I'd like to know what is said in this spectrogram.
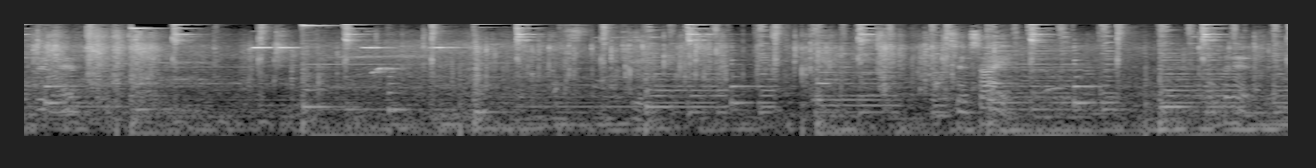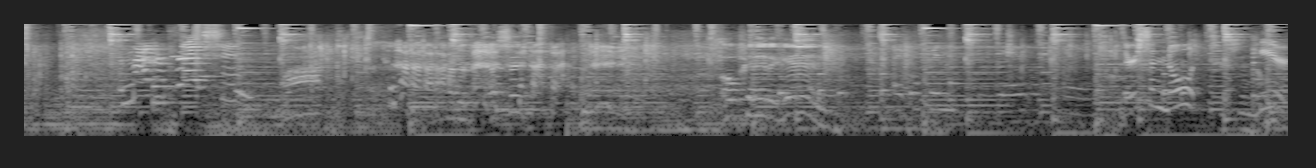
Open it. What's inside? Another? Open it again. I opened it again. There's a note here.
